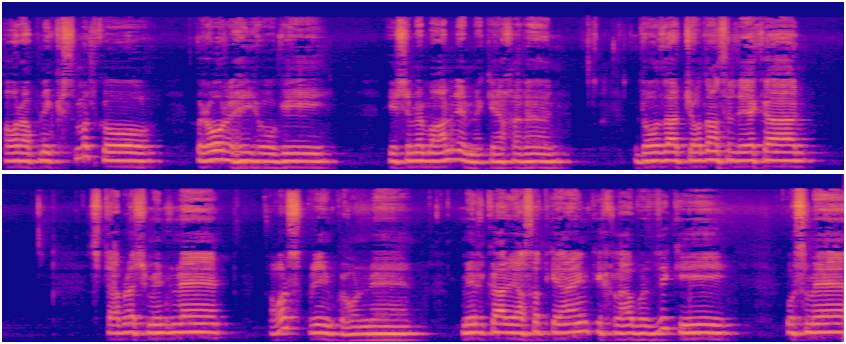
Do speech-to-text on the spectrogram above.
اور اپنی قسمت کو رو رہی ہوگی اس میں ماننے میں کیا خرچ دو ہزار چودہ سے لے کر اسٹیبلشمنٹ نے اور سپریم کورٹ نے مل کر ریاست کے آئین کی خلاف ورزی کی۔ اس میں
